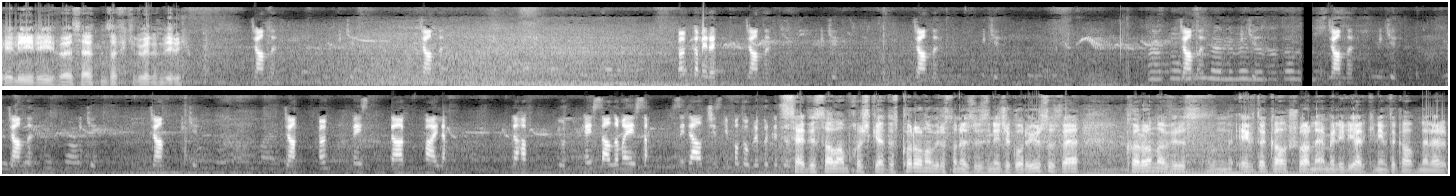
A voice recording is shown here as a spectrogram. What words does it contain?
eləyirik və səhhətinizə fikir verin deyirik. Canlı. 2. Canlı. Ön kamera. Canlı. 2. Canlı. 2. Canlı. 2. Canlı. 2. Canlı. 2. Can. 2. Can. Ön. Face. Daha. Payla. Daha. El sallama el sallama. Alt çizgi fotoğrafı katıldı. Sədi salam, xoş gəldiniz. Koronavirusdan özünüzü necə qoruyursunuz və koronavirusun evdə qal şüarına əməl edərkən evdə qalıb nələr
